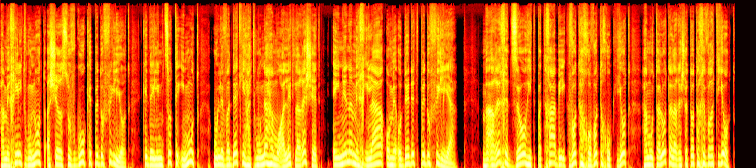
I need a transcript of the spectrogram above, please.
המכיל תמונות אשר סווגו כפדופיליות, כדי למצוא תאימות ולוודא כי התמונה המועלית לרשת איננה מכילה או מעודדת פדופיליה. מערכת זו התפתחה בעקבות החובות החוקיות המוטלות על הרשתות החברתיות,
